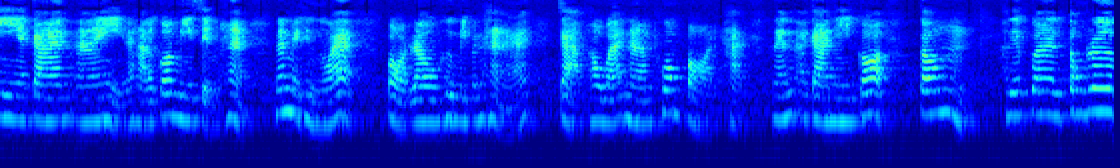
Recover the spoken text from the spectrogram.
มีอาการไอนะคะ แล้วก็มีเสมหะนั่นหมายถึงว่าปอดเราคือมีปัญหาจากภาวะน้ำท่วมปอดค่ะเพราะฉะนั้นอาการนี้ก็ ต้องเขาเรียกว่าต้องเริ่ม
